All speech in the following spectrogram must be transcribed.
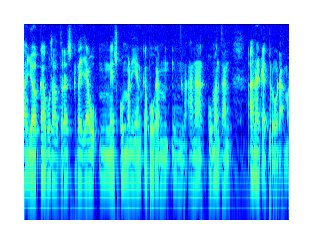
allò que vosaltres creieu més convenient que puguem anar comentant en aquest programa.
